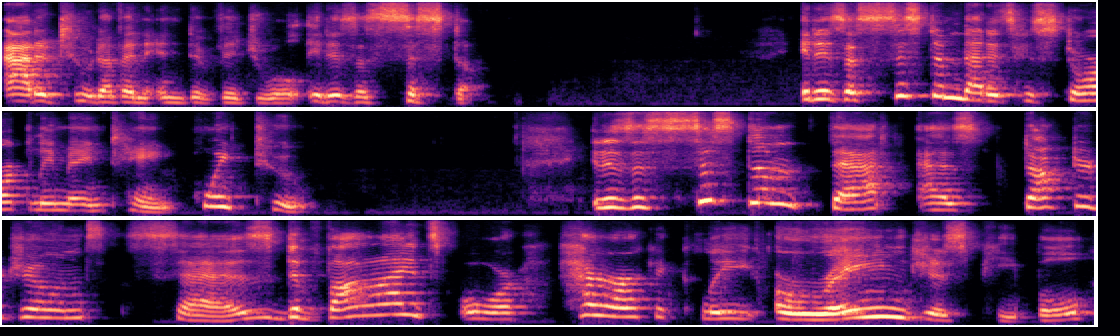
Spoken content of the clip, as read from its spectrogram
attitude of an individual, it is a system. It is a system that is historically maintained. Point two, it is a system that, as Dr. Jones says, divides or hierarchically arranges people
